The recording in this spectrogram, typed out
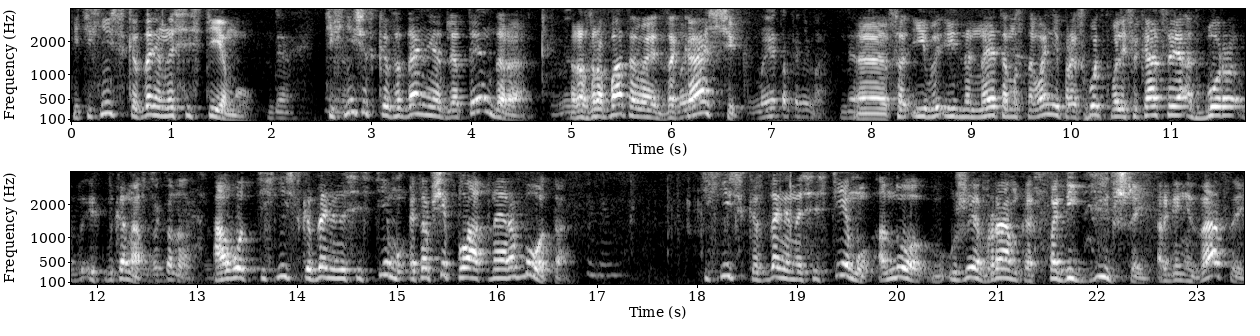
и техническое задание на систему. Да. Техническое задание для тендера разрабатывает заказчик, Ми це розуміємо. Да. э, со- и, вы- и на- на этом основании происходит квалификация отбора вы- выkonавцев. Виконавці. А вот техническое задание на систему это вообще платная работа. Техническое задание на систему, оно в- уже в рамках победившей организации,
